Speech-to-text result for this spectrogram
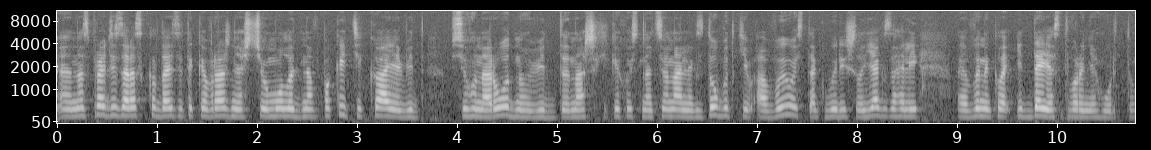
Е, Насправді зараз складається таке враження, що молодь навпаки тікає від всього народного, від наших якихось національних здобутків. А ви ось так вирішили. Як взагалі е, виникла ідея створення гурту?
